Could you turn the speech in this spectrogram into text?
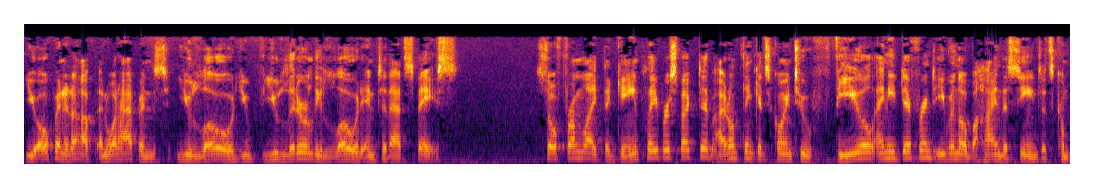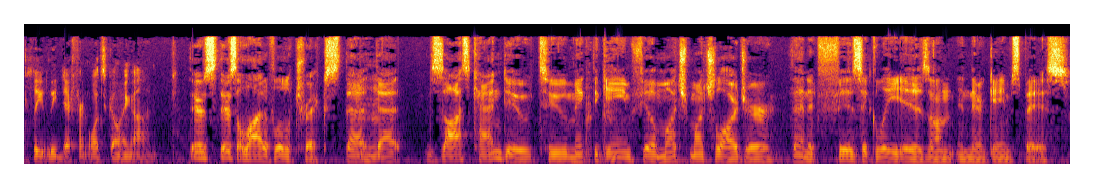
you open it up, and what happens? You load you you literally load into that space. So from like the gameplay perspective, I don't think it's going to feel any different, even though behind the scenes it's completely different what's going on. There's there's a lot of little tricks that mm-hmm. that ZOS can do to make the game feel much much larger than it physically is on in their game space.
